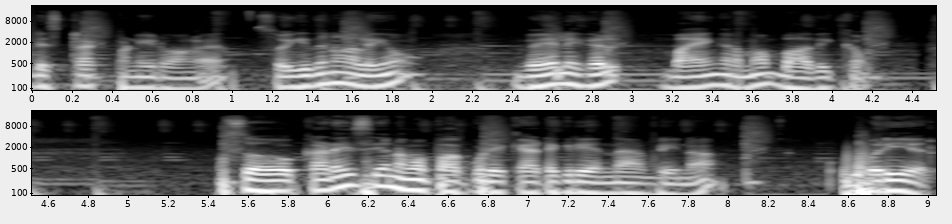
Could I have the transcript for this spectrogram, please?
டிஸ்ட்ராக்ட் பண்ணிடுவாங்க. ஸோ இதனாலையும் வேலைகள் பயங்கரமாக பாதிக்கும். ஸோ கடைசியாக நம்ம பார்க்கக்கூடிய கேட்டகரி என்ன அப்படின்னா ஒரியர்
